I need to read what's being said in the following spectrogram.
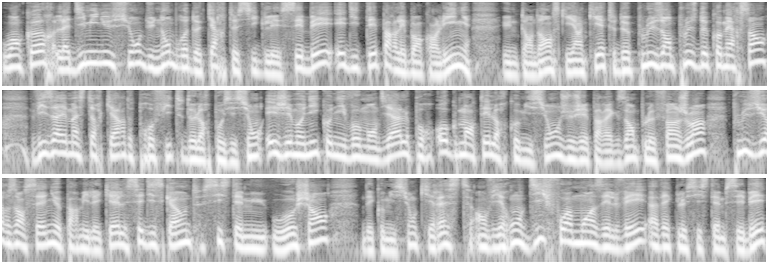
ou encore la diminution du nombre de cartes siglées CB éditées par les banques en ligne. Une tendance qui inquiète de plus en plus de commerçants. Visa et Mastercard profitent de leur position hégémonique au niveau mondial pour augmenter leurs commissions, jugées par exemple fin juin plusieurs enseignes parmi lesquelles Cdiscount, Système U ou Auchan, des commissions qui restent environ 10 fois moins élevées avec le système CB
